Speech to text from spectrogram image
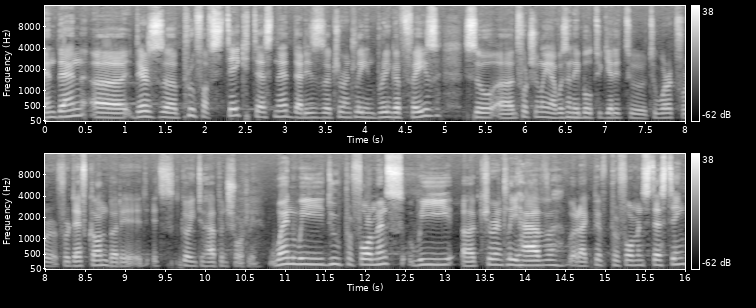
And then uh, there's a proof of stake testnet that is uh, currently in bring up phase. So uh, unfortunately, I wasn't able to get it to, to work for, for Devcon, but it, it's going to happen shortly. When we do performance, we uh, currently have like performance testing.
